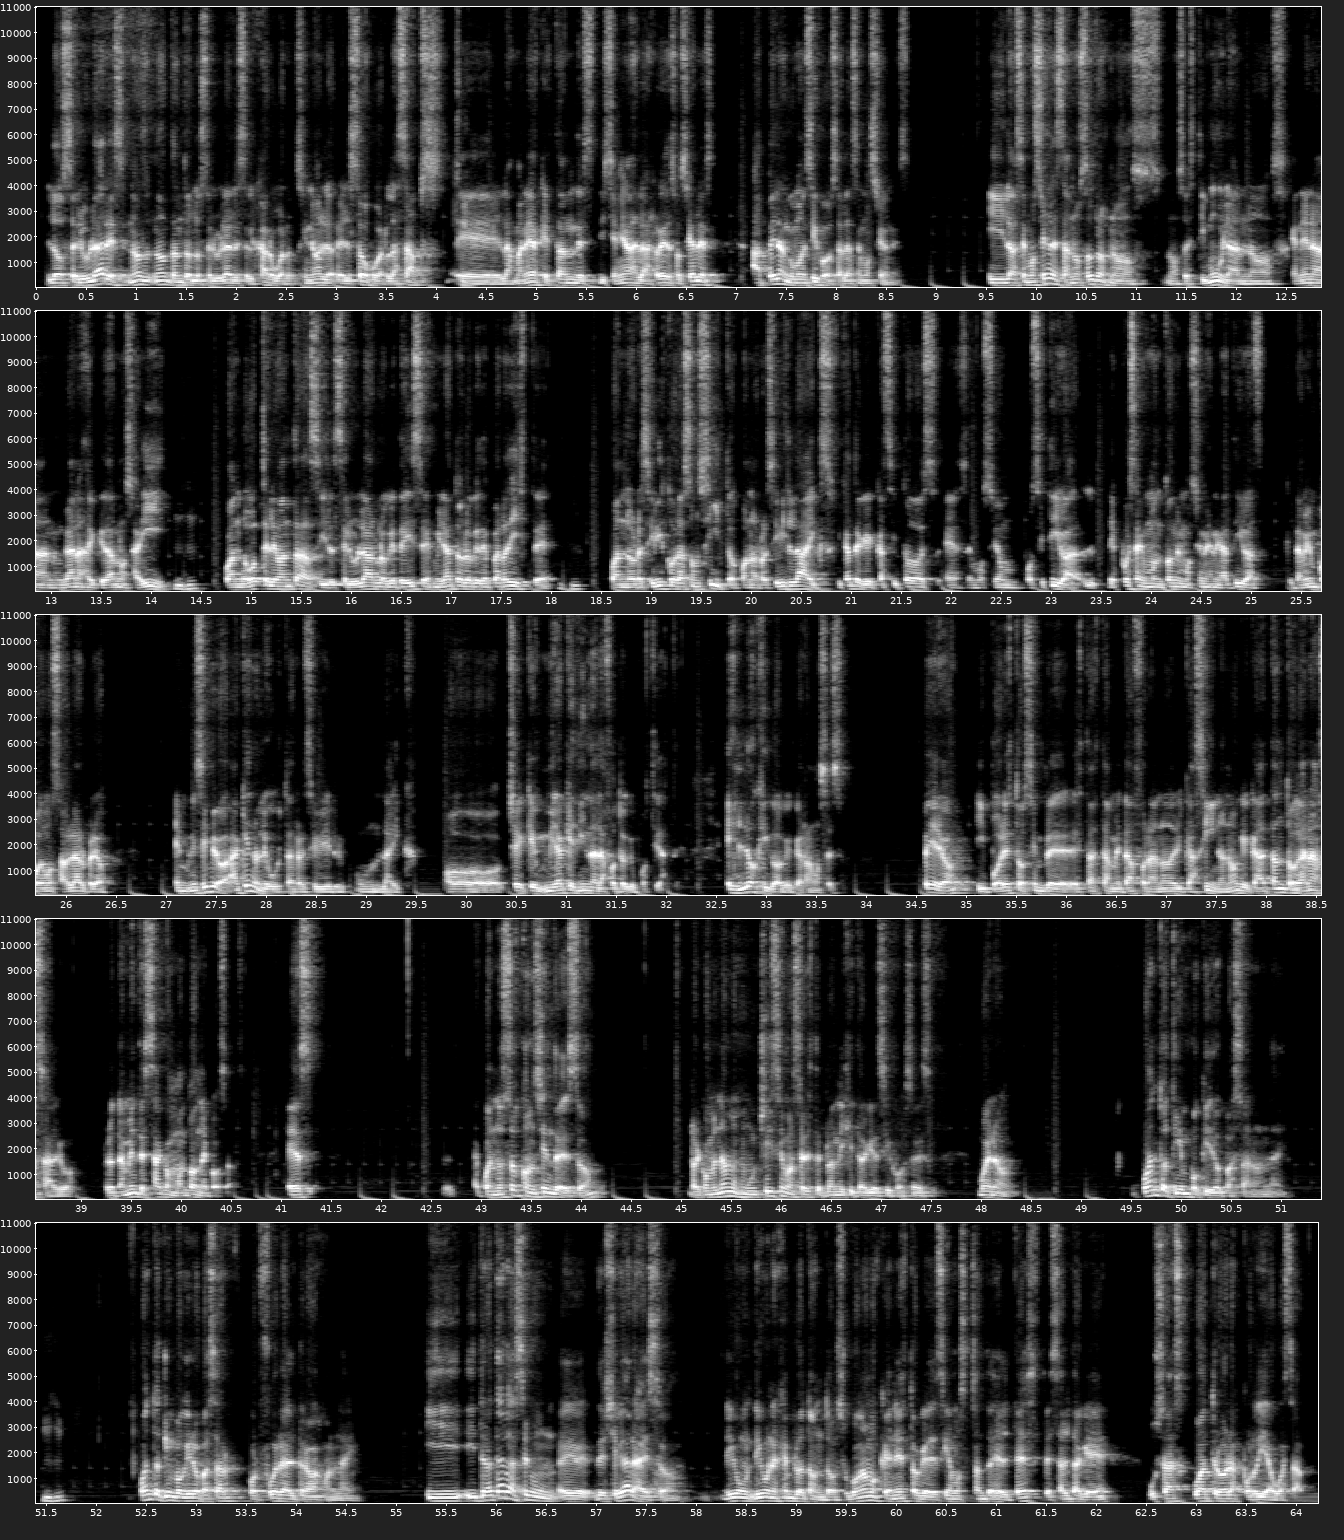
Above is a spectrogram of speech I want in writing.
los celulares, no, no tanto los celulares, el hardware, sino el software, las apps, eh, las maneras que están diseñadas las redes sociales, apelan, como decís vos, a las emociones. Y las emociones a nosotros nos, nos estimulan, nos generan ganas de quedarnos ahí. Ujú, Cuando vos te levantás y el celular lo que te dice es mirá todo lo que te perdiste, ujú. cuando recibís corazoncitos, cuando recibís likes, fíjate que casi todo es, es emoción positiva. Después hay un montón de emociones negativas que también podemos hablar, pero en principio, ¿a qué no le gusta recibir un like? O, che, que, mirá qué linda la foto que posteaste. Es lógico que queramos eso. Pero, y por esto siempre está esta metáfora ¿no? del casino, ¿no? que cada tanto ganás algo, pero también te saca un montón de cosas. Es, cuando sos consciente de eso, recomendamos muchísimo hacer este plan digital que decís vos. Es, bueno, ¿cuánto tiempo quiero pasar online? Ujú. ¿Cuánto tiempo quiero pasar por fuera del trabajo online? Y, y tratar de, hacer un, eh, de llegar a eso. Digo un, digo un ejemplo tonto. Supongamos que en esto que decíamos antes del test te salta que usás cuatro horas por día WhatsApp.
